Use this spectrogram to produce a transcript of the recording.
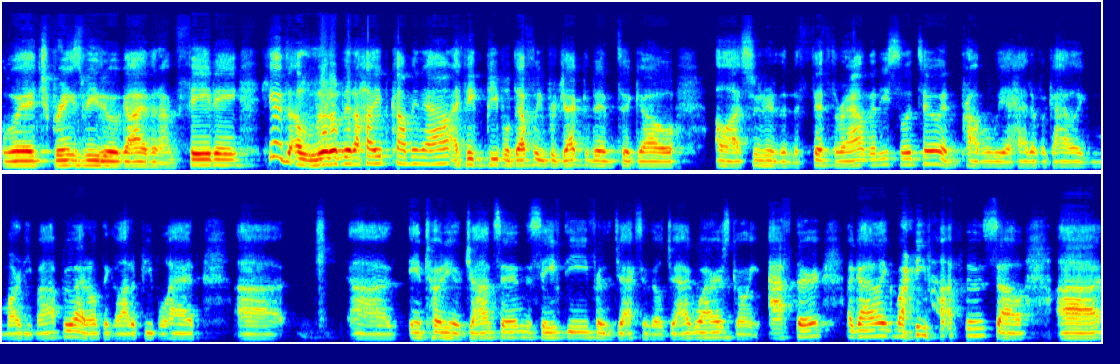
Which brings me to a guy that I'm fading. He had a little bit of hype coming out. I think people definitely projected him to go a lot sooner than the fifth round that he slid to, and probably ahead of a guy like Marte Mapu. I don't think a lot of people had uh, uh, Antonio Johnson, the safety for the Jacksonville Jaguars, going after a guy like Marte Mapu. So uh,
